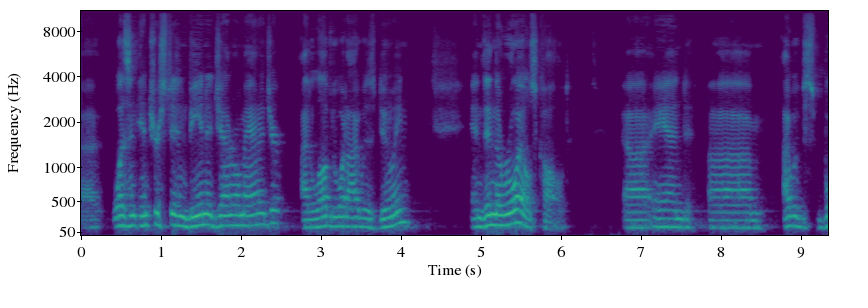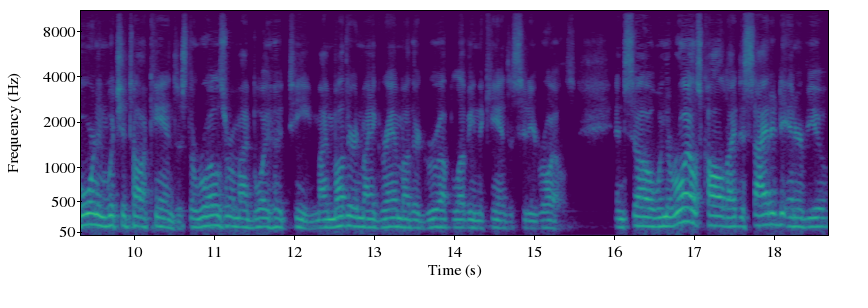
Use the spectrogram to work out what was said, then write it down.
Uh, wasn't interested in being a general manager. I loved what I was doing. And then the Royals called. Uh, and um, I was born in Wichita, Kansas. The Royals were my boyhood team. My mother and my grandmother grew up loving the Kansas City Royals. And so when the Royals called, I decided to interview.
